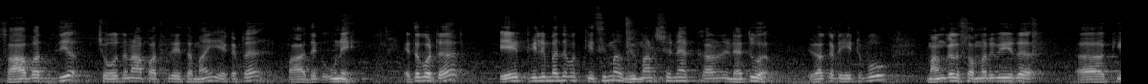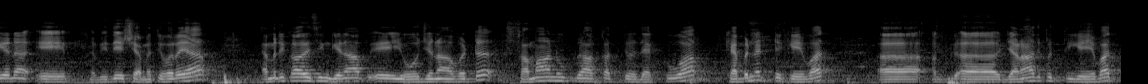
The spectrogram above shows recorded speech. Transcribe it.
සාවද්‍ය චෝදනා පත්‍රය තමයි ඒකට පාදක වුණේ. එතකොට ඒ පිළිබඳව කිසිම විමර්ශනයක් කරන්නේ නැතුව එවකට හිටපු මංගල සමරවීර කියන ඒ විදේශ ඇමතිවරයා ඇමරිකාව විසින් ගෙනාපු ඒ යෝජනාවට සමානුග්‍රාහකත්වය දැක්වුවා කැබිනට් එකේවත් ජනාධිපතියේවත්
